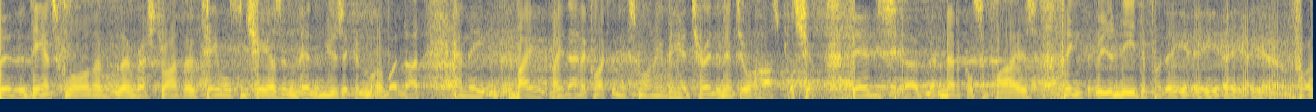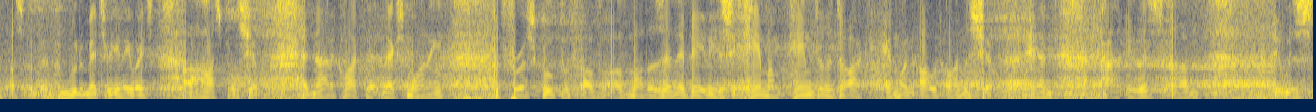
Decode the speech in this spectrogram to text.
the, the, dance floor, the, the restaurant, the tables and chairs and, and the music and whatnot. And they, by, by 9 o'clock the next morning, they had turned it into a hospital ship. Beds, uh, medical supplies, things that you need to put a, a, a, a for a, rudimentary anyways, a hospital ship. At 9 o'clock that next morning, the first group of, of, of, mothers and their babies came, up, came to the dock and went out on the ship. And it was, um, it was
